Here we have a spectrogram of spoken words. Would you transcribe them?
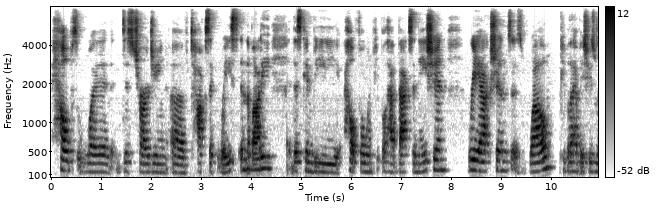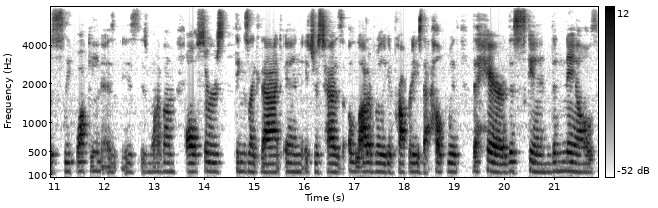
helps with discharging of toxic waste in the body. This can be helpful when people have vaccination reactions as well. People that have issues with sleepwalking is, is, is one of them, ulcers, things like that. And it just has a lot of really good properties that help with the hair, the skin, the nails,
